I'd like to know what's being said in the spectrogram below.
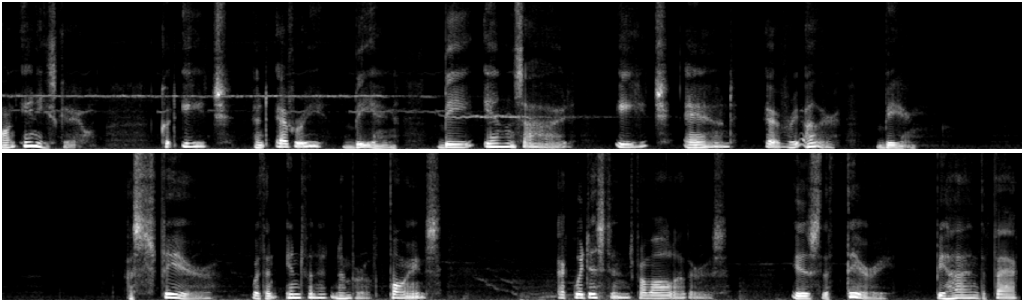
on any scale, could each and every being be inside each and every other being? A sphere with an infinite number of points equidistant from all others is the theory behind the fact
